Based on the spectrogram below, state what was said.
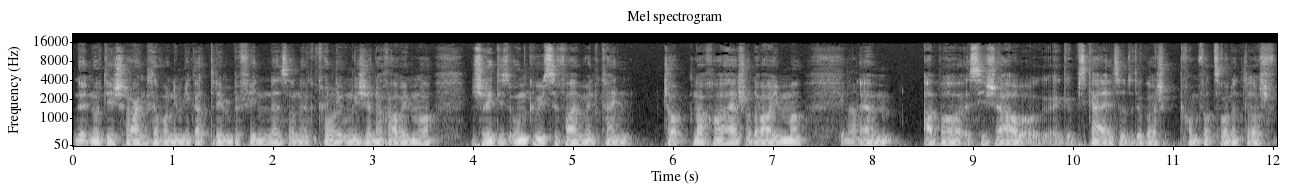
nicht nur die Schranken, wo ich mich gerade drin befinde, sondern. Kündigung ist ja noch auch immer ein Schritt ins Ungewisse, vor allem wenn du keinen Job nachher hast oder was auch immer. Genau. Ähm, aber es ist auch etwas Geiles, oder? Du gehst in die Komfortzone, du hast,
